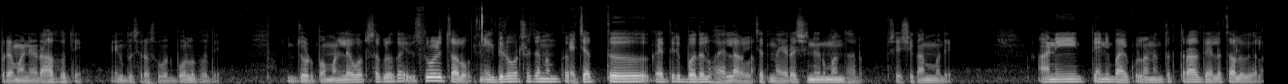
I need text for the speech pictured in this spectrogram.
प्रेमाने राहत होते. एक दुसऱ्यासोबत बोलत होते. जोडपं म्हणल्यावर सगळं काही सुरळीत चालू एक दीड वर्षाच्या नंतर याच्यात काहीतरी बदल व्हायला लागला. त्याच्यात नैराश्य निर्माण झालं शशिकांतमध्ये आणि त्यांनी बायकोला नंतर त्रास द्यायला चालू केला.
